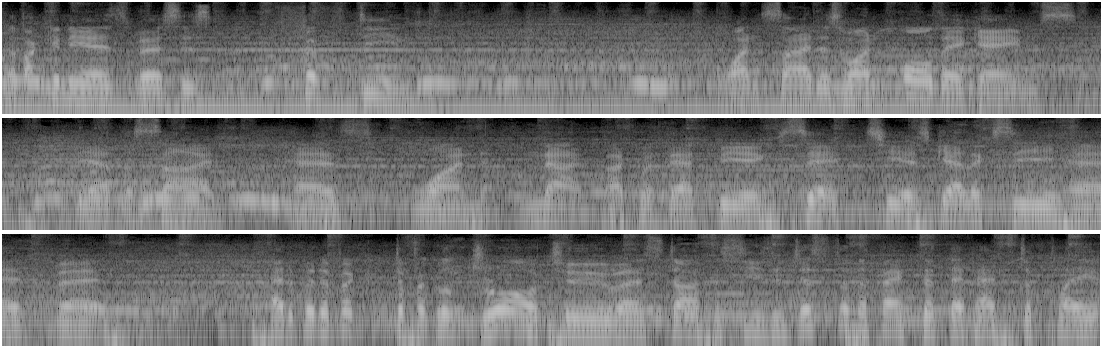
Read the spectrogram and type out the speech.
the Buccaneers versus 15. One side has won all their games, the other side has won none. But with that being said, TS Galaxy have uh, had a bit of a difficult draw to uh, start the season, just on the fact that they've had to play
